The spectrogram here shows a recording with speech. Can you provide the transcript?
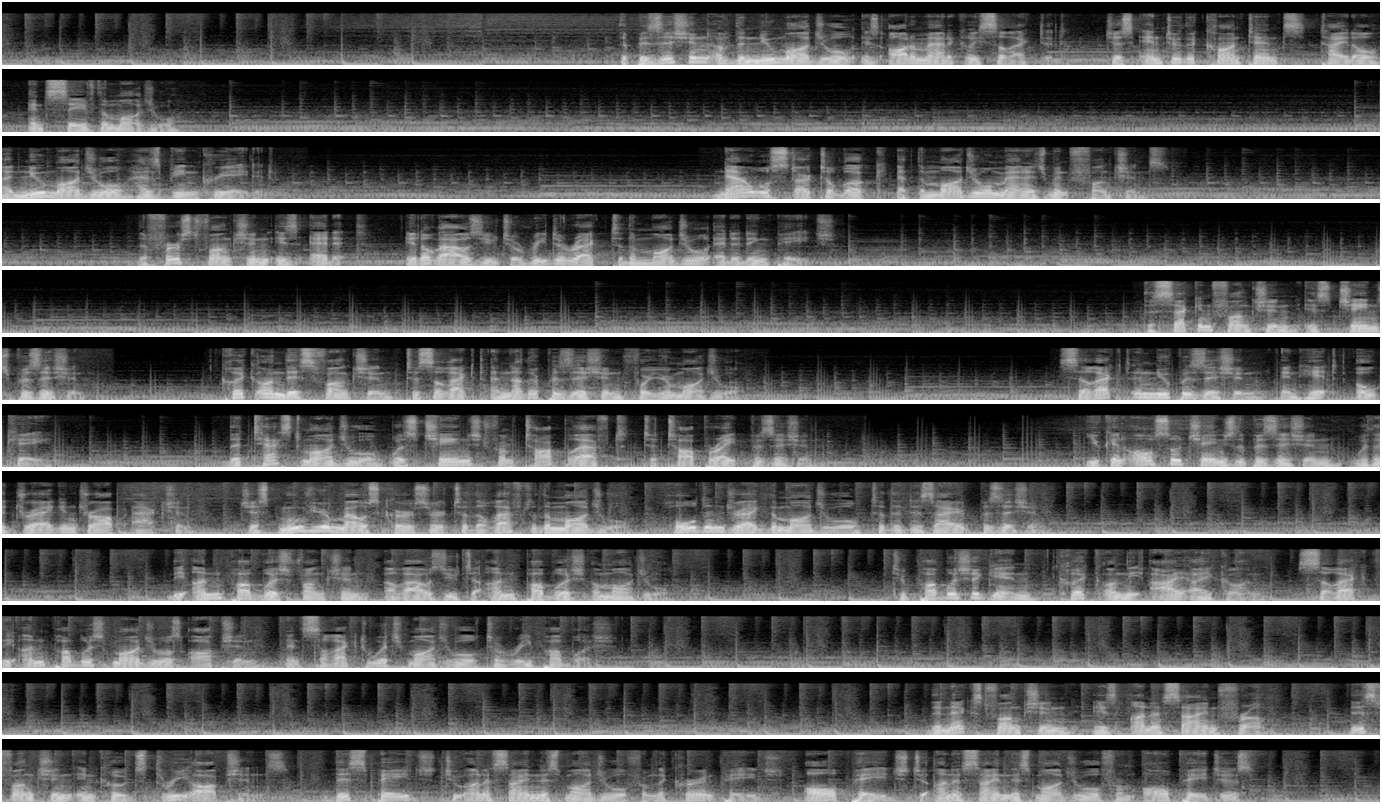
The position of the new module is automatically selected. Just enter the contents, title, and save the module. A new module has been created. Now we'll start to look at the module management functions. The first function is Edit. It allows you to redirect to the module editing page. The second function is Change Position. Click on this function to select another position for your module. Select a new position and hit OK. The test module was changed from top left to top right position. You can also change the position with a drag and drop action. Just move your mouse cursor to the left of the module, hold and drag the module to the desired position, The unpublish function allows you to unpublish a module. To publish again, click on the eye icon, select the unpublished modules option, and select which module to republish. The next function is unassign from. This function includes three options, this page to unassign this module from the current page, all page to unassign this module from all pages,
